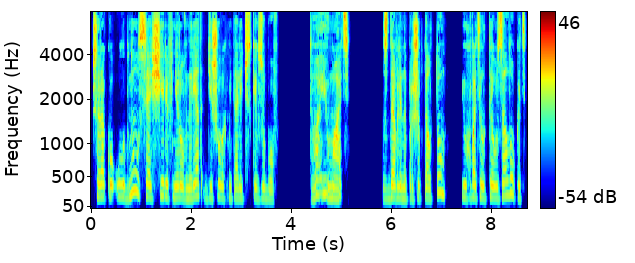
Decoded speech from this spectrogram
широко улыбнулся, ощерив неровный ряд дешевых металлических зубов. «Твою мать!» — сдавленно прошептал Том и ухватил Тео за локоть,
